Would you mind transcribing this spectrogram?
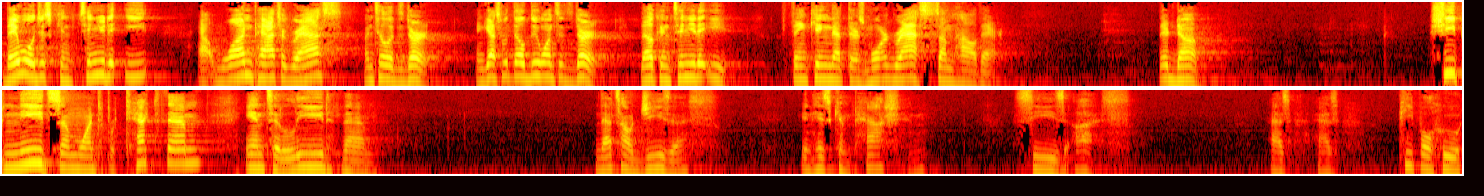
they will just continue to eat at one patch of grass until it's dirt. And guess what they'll do once it's dirt? They'll continue to eat, thinking that there's more grass somehow there. They're dumb. Sheep need someone to protect them and to lead them. And that's how Jesus, in his compassion, sees us as, as people who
